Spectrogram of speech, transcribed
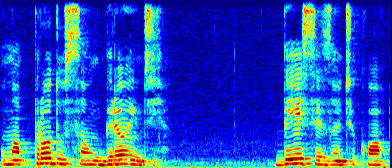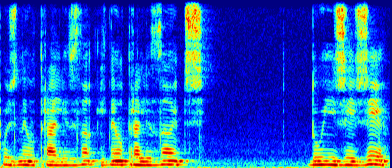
uma produção grande desses anticorpos neutralizantes do IgG,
